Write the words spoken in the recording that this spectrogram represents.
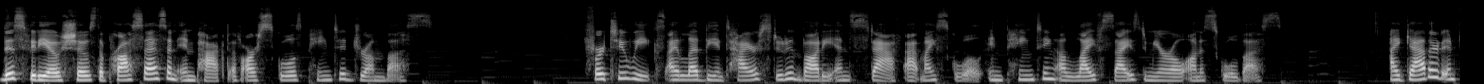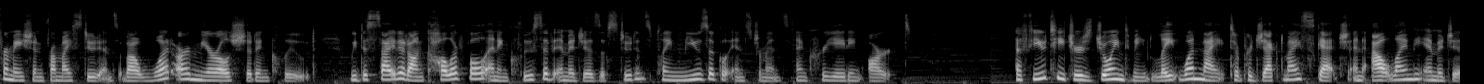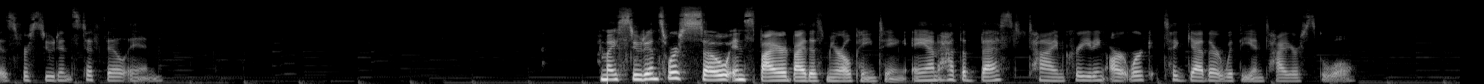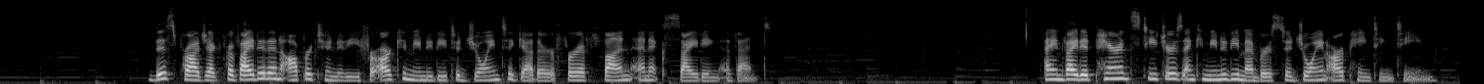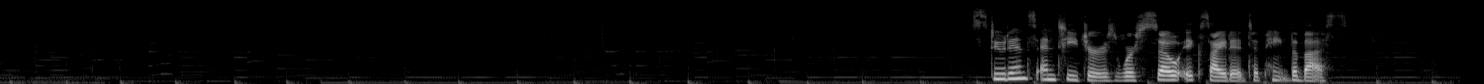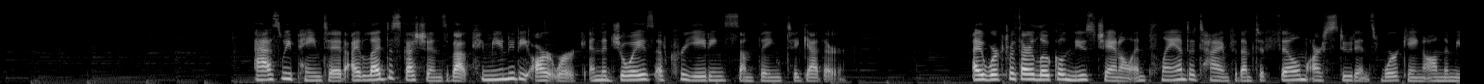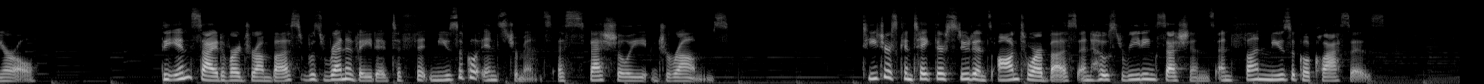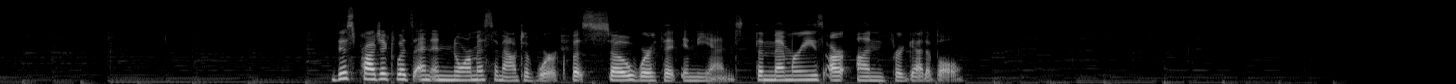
This video shows the process and impact of our school's painted drum bus. For two weeks, I led the entire student body and staff at my school in painting a life sized mural on a school bus. I gathered information from my students about what our mural should include. We decided on colorful and inclusive images of students playing musical instruments and creating art. A few teachers joined me late one night to project my sketch and outline the images for students to fill in. My students were so inspired by this mural painting and had the best time creating artwork together with the entire school. This project provided an opportunity for our community to join together for a fun and exciting event. I invited parents, teachers, and community members to join our painting team. Students and teachers were so excited to paint the bus. As we painted, I led discussions about community artwork and the joys of creating something together. I worked with our local news channel and planned a time for them to film our students working on the mural. The inside of our drum bus was renovated to fit musical instruments, especially drums. Teachers can take their students onto our bus and host reading sessions and fun musical classes. This project was an enormous amount of work, but so worth it in the end. The memories are unforgettable.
